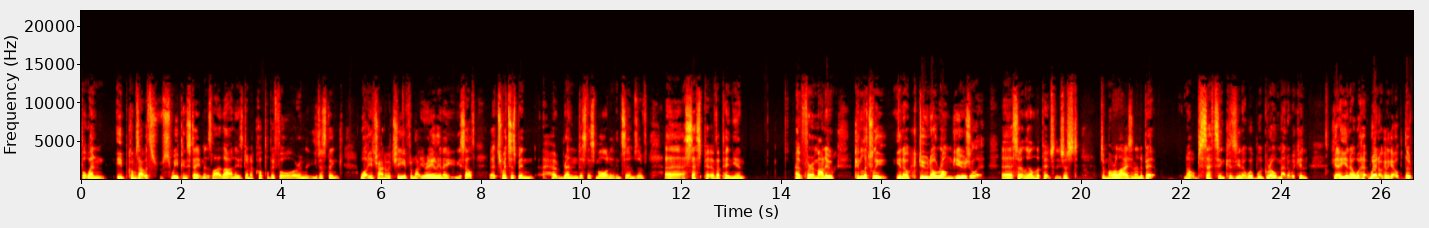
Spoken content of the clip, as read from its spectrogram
But when he comes out with sweeping statements like that, and he's done a couple before, and you just think, what are you trying to achieve from that? You're alienating yourself. Uh, Twitter's been horrendous this morning in terms of uh, a cesspit of opinion uh, for a man who can literally, you know, do no wrong usually, uh, certainly on the pitch. And it's just demoralising and a bit not upsetting because you know we're, we're grown men and we can you know, we're not going to get up. The,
